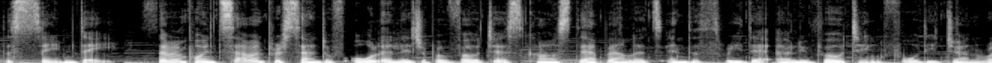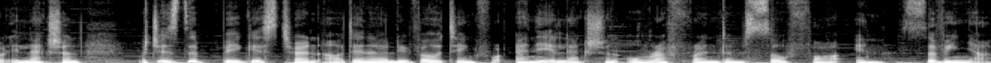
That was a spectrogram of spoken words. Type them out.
the same day. 7.7% of all eligible voters cast their ballots in the three day early voting for the general election, which is the biggest turnout in early voting for any election or referendum so far in Slovenia.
